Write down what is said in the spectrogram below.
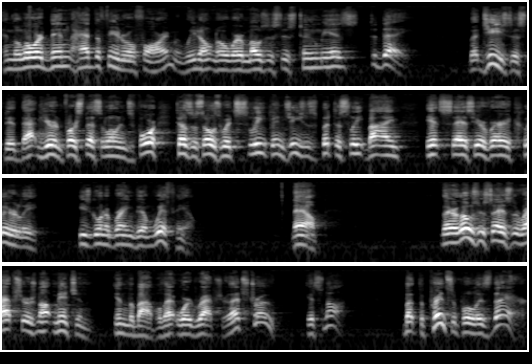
And the Lord then had the funeral for him. And we don't know where Moses' tomb is today. But Jesus did that. And here in 1 Thessalonians 4 tells us those which sleep in Jesus, put to sleep by him. It says here very clearly, he's going to bring them with him. Now, there are those who says the rapture is not mentioned in the Bible, that word rapture. That's true. It's not. But the principle is there.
